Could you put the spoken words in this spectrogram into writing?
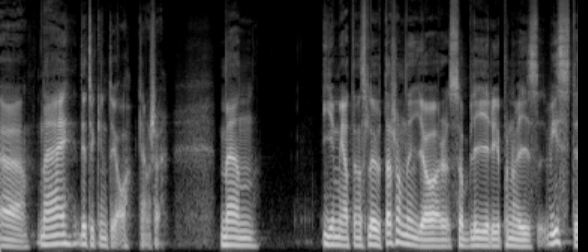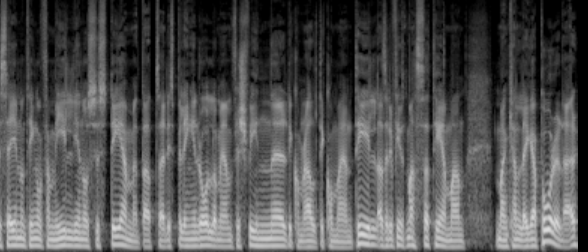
Uh, nej, det tycker inte jag kanske. Men i och med att den slutar som den gör så blir det ju på något vis, visst det säger någonting om familjen och systemet att här, det spelar ingen roll om en försvinner, det kommer alltid komma en till, alltså det finns massa teman man kan lägga på det där.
